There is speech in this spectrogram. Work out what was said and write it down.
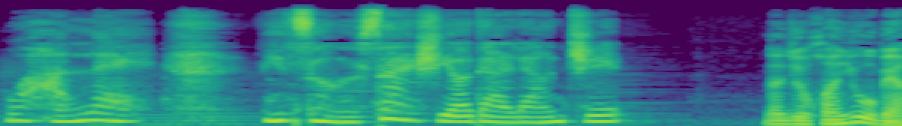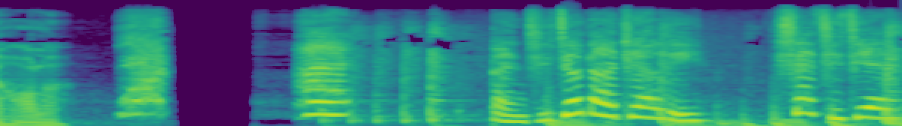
我含泪，你总算是有点良知。那就换右边好了。本集就到这里，下期见。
